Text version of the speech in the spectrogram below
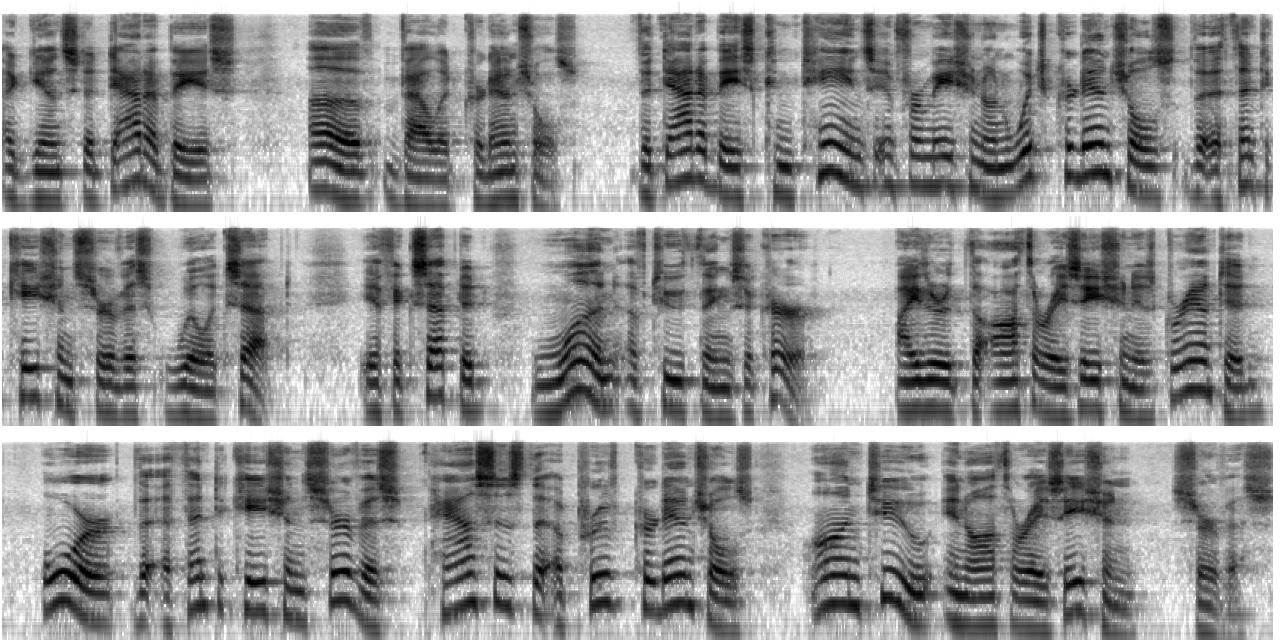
against a database of valid credentials. The database contains information on which credentials the authentication service will accept. If accepted, one of two things occur. Either the authorization is granted or the authentication service passes the approved credentials onto an authorization service.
